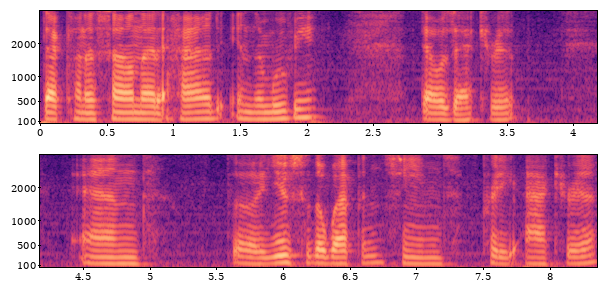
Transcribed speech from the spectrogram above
that kind of sound that it had in the movie. That was accurate, and the use of the weapon seemed pretty accurate.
